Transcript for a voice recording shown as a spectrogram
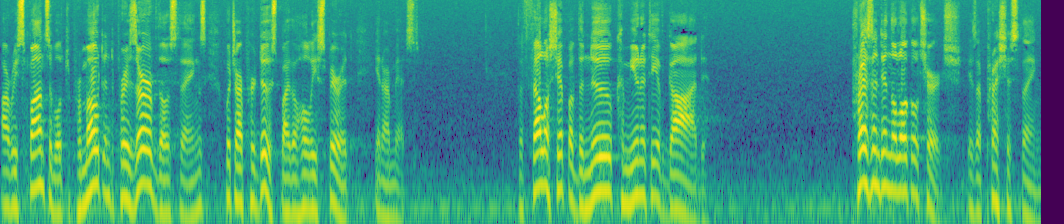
are responsible to promote and to preserve those things which are produced by the Holy Spirit in our midst the fellowship of the new community of God present in the local church is a precious thing.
